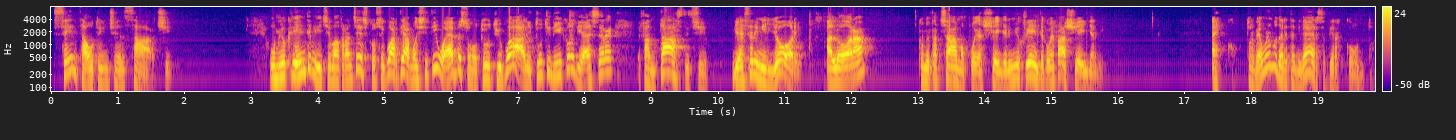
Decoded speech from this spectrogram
senza autoincensarci. Un mio cliente mi diceva, Francesco, se guardiamo i siti web sono tutti uguali, tutti dicono di essere fantastici, di essere i migliori. Allora, come facciamo poi a scegliere? Il mio cliente come fa a scegliermi? Ecco, troviamo una modalità diversa di racconto.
